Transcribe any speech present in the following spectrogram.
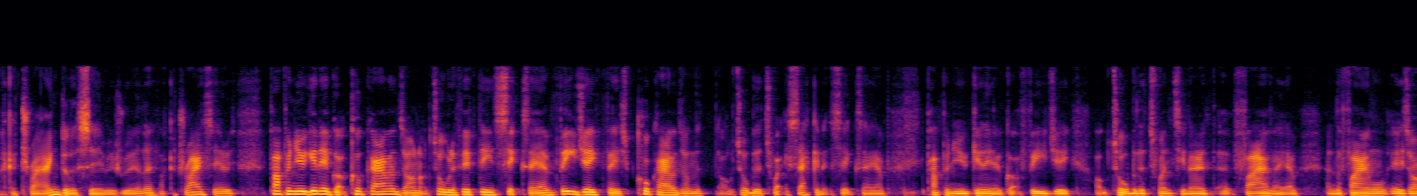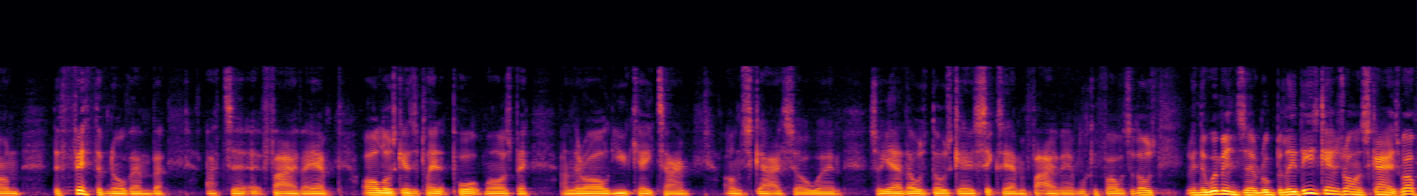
Like a triangular series, really, like a tri series. Papua New Guinea have got Cook Islands on October the 15th, 6 a.m. Fiji face Cook Islands on the October the 22nd at 6 a.m. Papua New Guinea have got Fiji October the 29th at 5 a.m. And the final is on the 5th of November at, uh, at 5 a.m. All those games are played at Port Moresby, and they're all UK time on Sky. So, um, so yeah, those those games 6 a.m. and 5 a.m. Looking forward to those. In the women's uh, rugby league, these games are all on Sky as well.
